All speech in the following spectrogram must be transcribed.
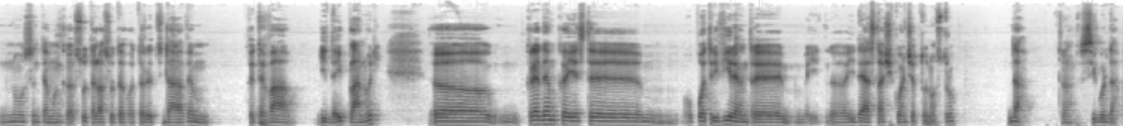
Nu suntem încă 100% hotărâți, dar avem câteva idei, planuri. Uh, credem că este o potrivire între ideea asta și conceptul nostru. Da, sigur da.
